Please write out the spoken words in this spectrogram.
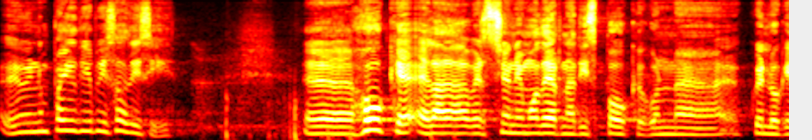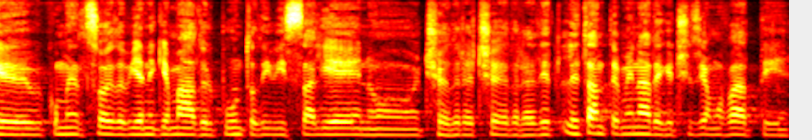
In un paio di episodi sì. Uh, Hawk è la versione moderna di Spock con uh, quello che come al solito viene chiamato il punto di vista alieno, eccetera, eccetera. Le, le tante menate che ci siamo fatti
